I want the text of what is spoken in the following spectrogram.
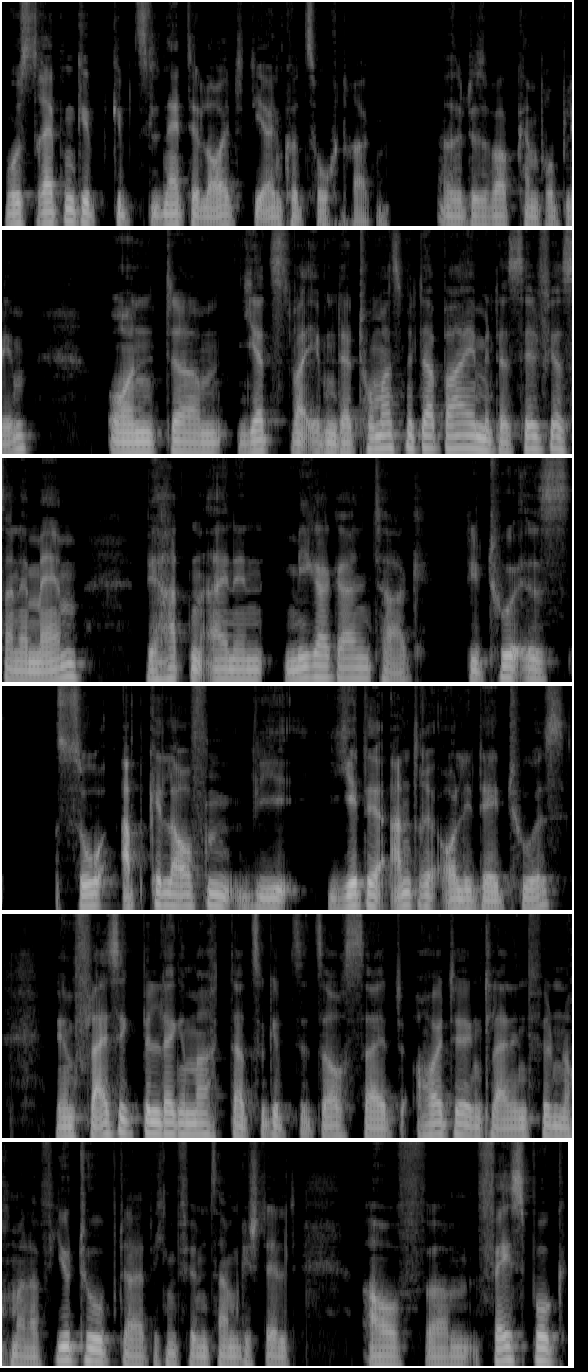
Wo es Treppen gibt, gibt es nette Leute, die einen kurz hochtragen. Also das ist überhaupt kein Problem. Und ähm, jetzt war eben der Thomas mit dabei, mit der Sylvia, seiner Ma'am, wir hatten einen mega geilen Tag. Die Tour ist so abgelaufen wie jede andere Holiday Tours. Wir haben fleißig Bilder gemacht. Dazu gibt es jetzt auch seit heute einen kleinen Film nochmal auf YouTube. Da hatte ich einen Film zusammengestellt auf ähm, Facebook.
